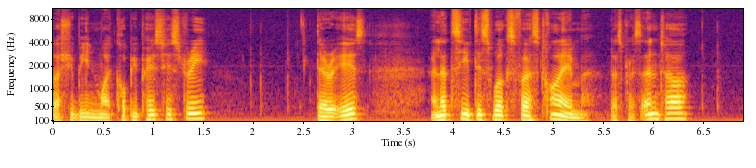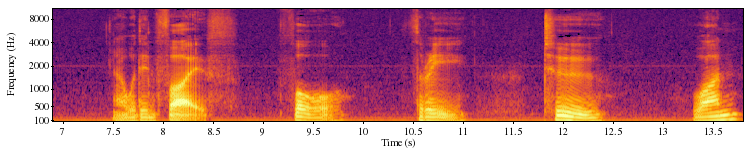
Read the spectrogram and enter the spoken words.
that should be in my copy paste history. There it is. And let's see if this works first time. Let's press enter. Now within five, four, three, two, one.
